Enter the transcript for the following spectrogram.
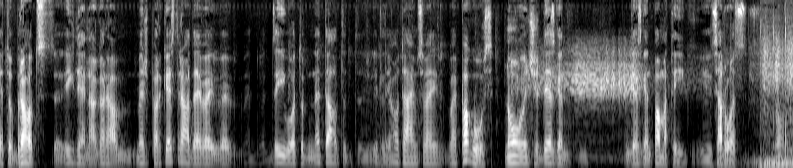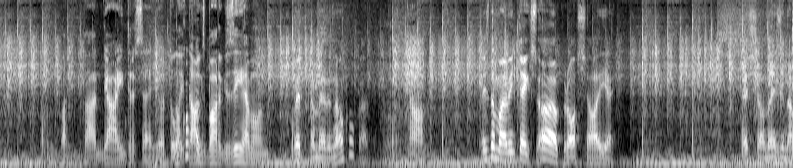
ja tu brauc ikdienā garām meža parka estrādē vai, vai, vai, dzīvo tur netālu, tad ir jautājums, vai, vai pagūs. Nu, viņš ir diezgan, diezgan pamatīgi saros. Nu, man tā jā, interesē, jo tūlīt kaut nāks barga ziema un Webkamera nav kaut kāda. tā. Es domāju, viņi teiks, ah, prasa, ai. Es jau nezinu.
